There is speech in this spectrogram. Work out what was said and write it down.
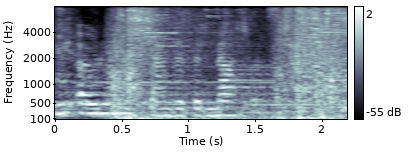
The only standard that matters.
